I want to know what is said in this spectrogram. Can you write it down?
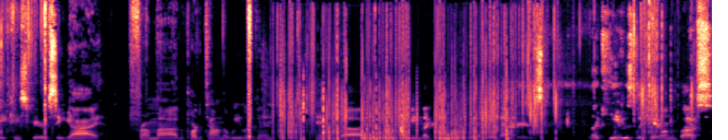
the conspiracy guy from uh, the part of town that we live in, and uh, I mean, like a good example of that is like he was the kid on the bus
